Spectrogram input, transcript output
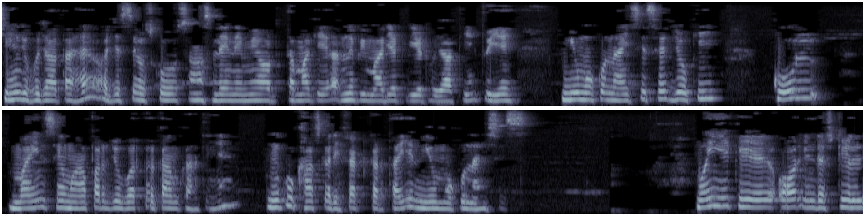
चेंज हो जाता है और जिससे उसको सांस लेने में और तमा की अन्य बीमारियाँ क्रिएट हो जाती हैं। तो ये न्यूमोकोनाइसिस है जो कि कोल माइंस है, वहाँ पर जो वर्कर काम करते हैं, उनको खासकर इफ़ेक्ट करता है ये न्यूमोकोनाइसिस वहीं एक और इंडस्ट्रियल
